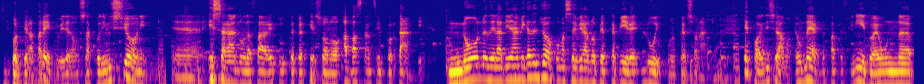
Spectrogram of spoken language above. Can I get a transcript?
Ti colpirà parecchio, vi darà un sacco di missioni eh, e saranno da fare tutte perché sono abbastanza importanti, non nella dinamica del gioco, ma serviranno per capire lui come personaggio. E poi diciamo, è un nerd fatto e finito, è un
